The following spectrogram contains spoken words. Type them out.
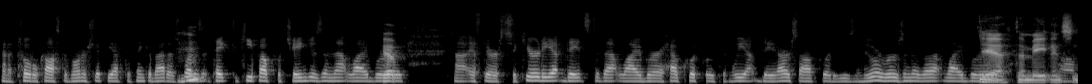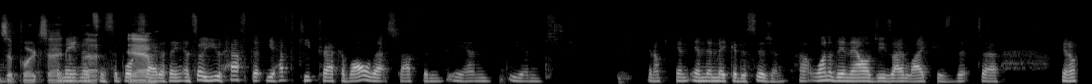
kind of total cost of ownership you have to think about is mm-hmm. what does it take to keep up with changes in that library? Yep. Uh, if there are security updates to that library, how quickly can we update our software to use a newer version of that library? Yeah, the maintenance um, and support side. The maintenance and support yeah. side of thing. And so you have to you have to keep track of all of that stuff and and and you know, and, and then make a decision. Uh, one of the analogies I like is that, uh, you know,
